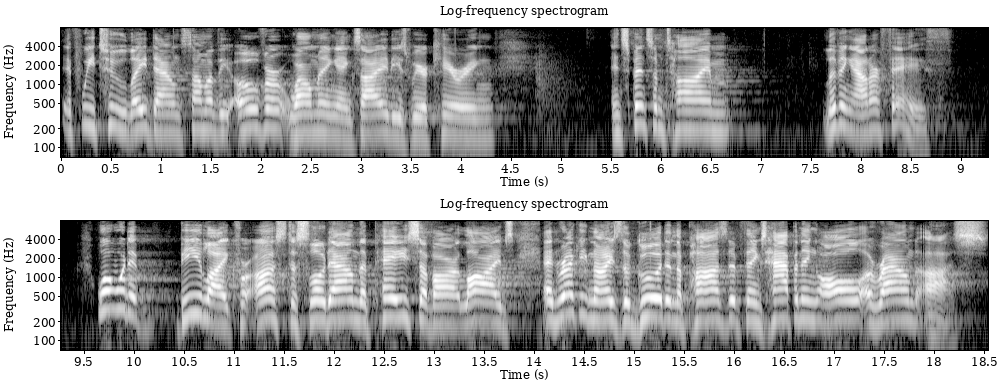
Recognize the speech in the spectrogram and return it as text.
if we too laid down some of the overwhelming anxieties we are carrying and spent some time living out our faith? What would it be like for us to slow down the pace of our lives and recognize the good and the positive things happening all around us?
